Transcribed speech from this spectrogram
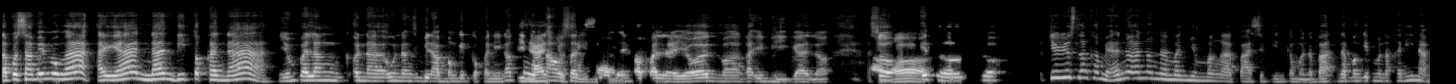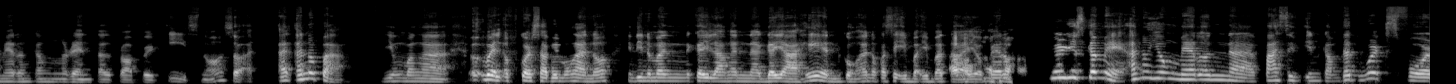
Tapos sabi mo nga, ayan, nandito ka na. Yung palang una, unang binabanggit ko kanina, Financial 2007 pa pala yun, mga kaibigan, no? So, Oo. ito, so, curious lang kami, ano-ano naman yung mga passive income mo? Naba, nabanggit mo na kanina, meron kang rental properties, no? So, a- ano pa? Yung mga, well, of course, sabi mo nga, no? Hindi naman kailangan na gayahin kung ano kasi iba-iba tayo. Pero curious kami, ano yung meron na passive income that works for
